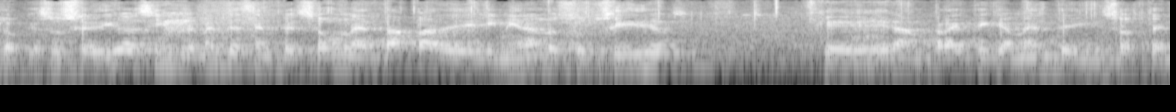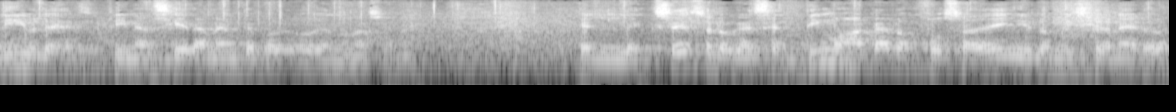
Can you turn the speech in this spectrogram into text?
lo que sucedió es simplemente se empezó una etapa de eliminar los subsidios que eran prácticamente insostenibles financieramente por el gobierno nacional. El exceso, lo que sentimos acá los posadeños y los misioneros,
